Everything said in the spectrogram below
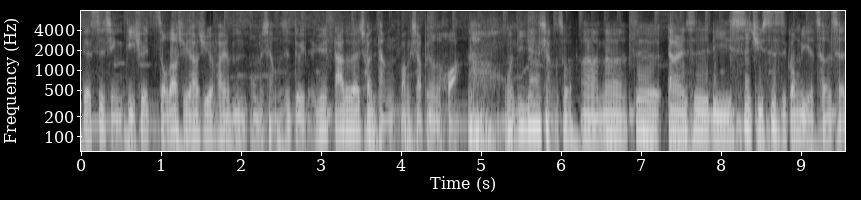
的事情，的确走到学校去就发现，嗯，我们想的是对的，因为大家都在穿堂放小朋友的画。然 后我第一天想说，啊，那这当然是离市区四十公里的车程，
